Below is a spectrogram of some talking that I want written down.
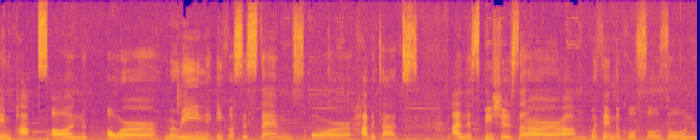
impacts on our marine ecosystems or habitats and the species that are um, within the coastal zone.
